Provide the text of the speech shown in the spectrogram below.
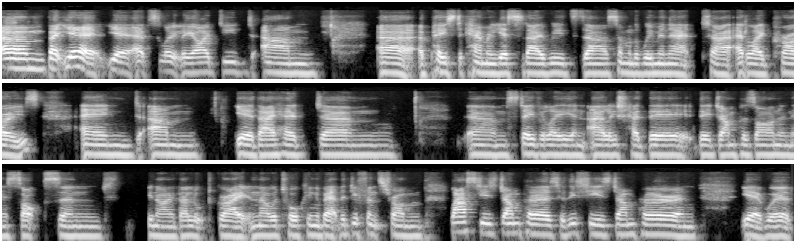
um, but yeah, yeah, absolutely. I did um, uh, a piece to camera yesterday with uh, some of the women at uh, Adelaide Crows, and um, yeah, they had. Um, um, Stevie Lee and Eilish had their their jumpers on and their socks and you know they looked great and they were talking about the difference from last year's jumper to this year's jumper and yeah we're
